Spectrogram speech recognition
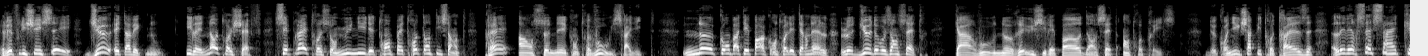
Réfléchissez, Dieu est avec nous. Il est notre chef. Ses prêtres sont munis des trompettes retentissantes, prêts à en sonner contre vous, Israélites. Ne combattez pas contre l'Éternel, le Dieu de vos ancêtres, car vous ne réussirez pas dans cette entreprise. De Chroniques chapitre 13, les versets 5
